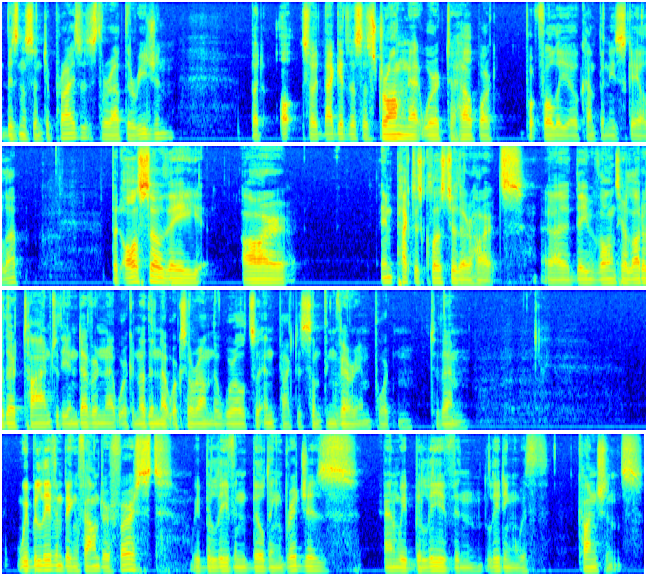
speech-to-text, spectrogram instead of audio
business enterprises throughout the region, but so that gives us a strong network to help our portfolio companies scale up. But also they are, impact is close to their hearts. Uh, they volunteer a lot of their time to the Endeavor Network and other networks around the world, so impact is something very important to them. We believe in being founder first, we believe in building bridges, and we believe in leading with conscience.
